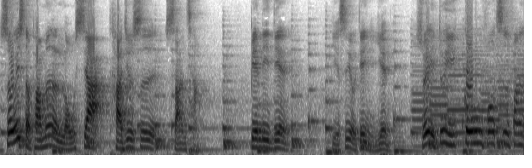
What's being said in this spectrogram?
service apartment 的楼下它就是商场、便利店，也是有电影院，所以对于购物或吃饭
